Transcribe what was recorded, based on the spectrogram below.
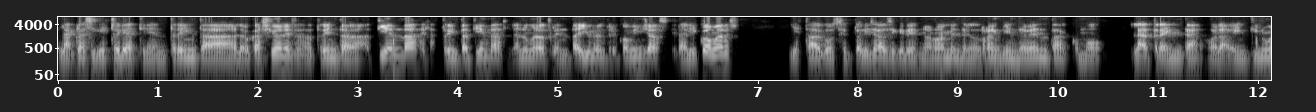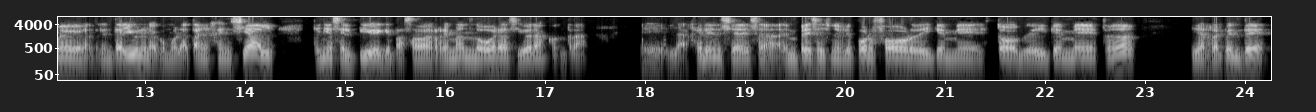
la clásica historia tienen 30 locaciones, o sea, 30 tiendas. De las 30 tiendas, la número 31, entre comillas, era el e-commerce y estaba conceptualizada, si querés, normalmente en el ranking de venta como la 30 o la 29 o la 31, era como la tangencial. Tenías el pibe que pasaba remando horas y horas contra eh, la gerencia de esa empresa diciéndole, por favor, dedíquenme stock, dedíquenme esto, ¿no? Y de repente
